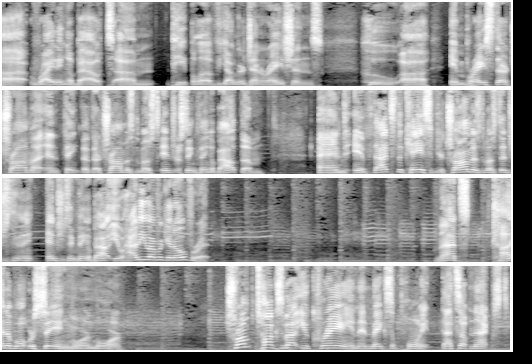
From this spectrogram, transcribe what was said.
uh, writing about um, people of younger generations who uh, embrace their trauma and think that their trauma is the most interesting thing about them. And if that's the case, if your trauma is the most interesting interesting thing about you, how do you ever get over it? And that's kind of what we're seeing more and more. Trump talks about Ukraine and makes a point. That's up next.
